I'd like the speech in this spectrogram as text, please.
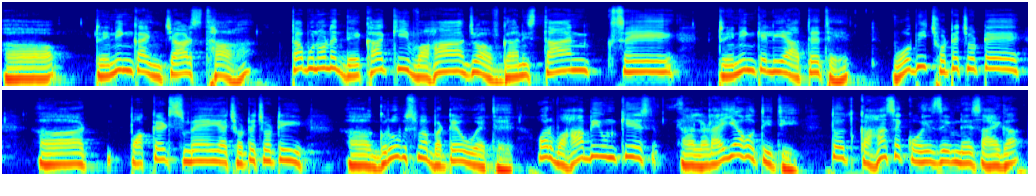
ट्रेनिंग का इंचार्ज था तब उन्होंने देखा कि वहाँ जो अफ़गानिस्तान से ट्रेनिंग के लिए आते थे, वो भी छोटे छोटे पॉकेट्स में या छोटे छोटी ग्रुप्स में बटे हुए थे और वहाँ भी उनकी लड़ाइयाँ होती थी। तो कहाँ से कोहिजिवनेस आएगा?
